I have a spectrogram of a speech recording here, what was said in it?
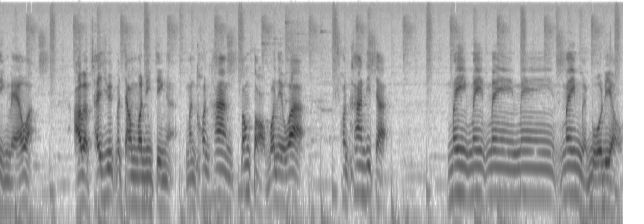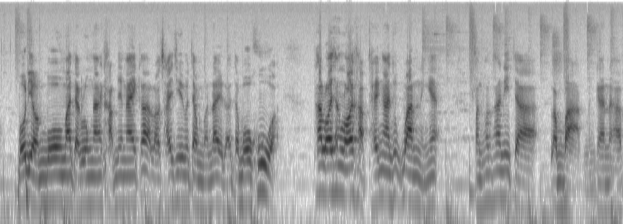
ริง ๆ แล้วอะ่ะ เอาแบบใช้ชีวิตประจำวันจริง ๆอะ่ะมันค่อนข้างต้องตอบว่าเลยว่าค่อนข้างที่จะไม่ไม่ไม่ไม่ไม่เหมือนโบเดียว โบเดียวโบมาจากโรงงานขับยังไงก็เราใช้ชีวิตประจำวันได้อยู่แล้วแต่โบคู่อะ่ะ ถ้าร้อยทั้งร้อยขับใช้งานทุกวันอย่างเงี้ยมันค่อนข้างที่จะลำบากเหมือนกันนะครับ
